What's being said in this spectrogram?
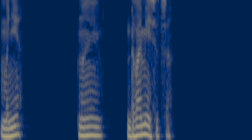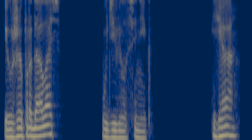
Мне? Мы два месяца». «И уже продалась?» — удивился Ник. «Я...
